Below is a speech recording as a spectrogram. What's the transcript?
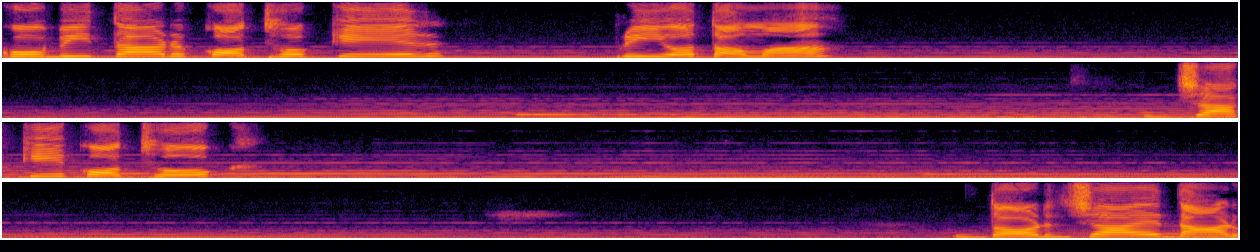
কবিতার কথকের প্রিয়তমা। যাকে কথক দরজায় দাঁড়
